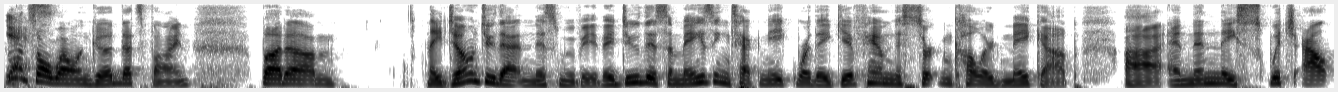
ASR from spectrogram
Yes. That's all well and good. That's fine, but um, they don't do that in this movie. They do this amazing technique where they give him this certain colored makeup, uh, and then they switch out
